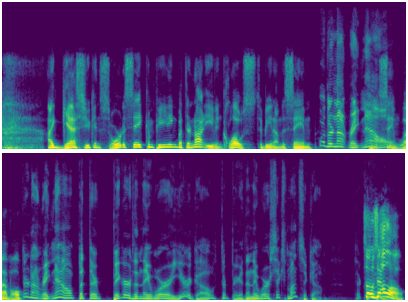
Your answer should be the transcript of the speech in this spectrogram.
I guess you can sort of say competing, but they're not even close to being on the same Well, they're not right on now. the same level. They're not right now, but they're bigger than they were a year ago. They're bigger than they were six months ago. They're So. Zello,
